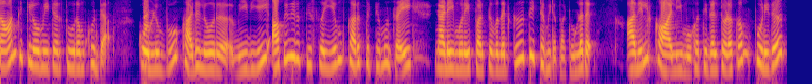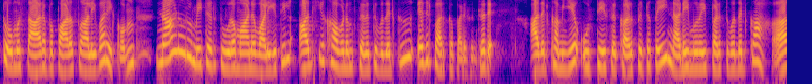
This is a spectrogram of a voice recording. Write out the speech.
நான்கு கிலோமீட்டர் தூரம் கொண்ட கொழும்பு கடலோர வீதியை அபிவிருத்தி செய்யும் கருத்திட்டம் ஒன்றை நடைமுறைப்படுத்துவதற்கு திட்டமிடப்பட்டுள்ளது. அதில் காலி முகத்திடல் தொடக்கம் புனித தோமஸ் ஆரம்ப பாடசாலை வரைக்கும் நானூறு மீட்டர் தூரமான வளையத்தில் அதிக கவனம் செலுத்துவதற்கு எதிர்பார்க்கப்படுகின்றது. அதற்கமைய உத்தேச கருத்திட்டத்தை நடைமுறைப்படுத்துவதற்காக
